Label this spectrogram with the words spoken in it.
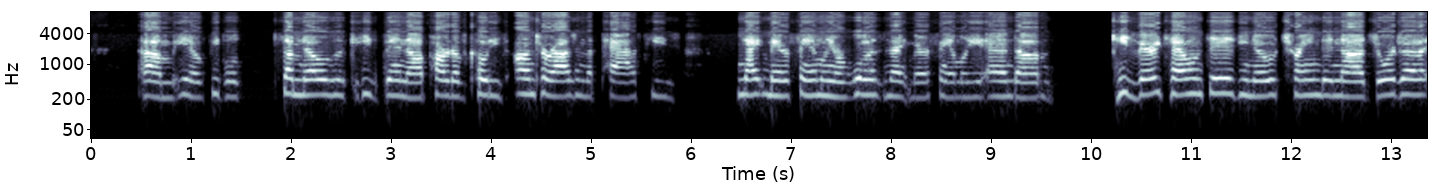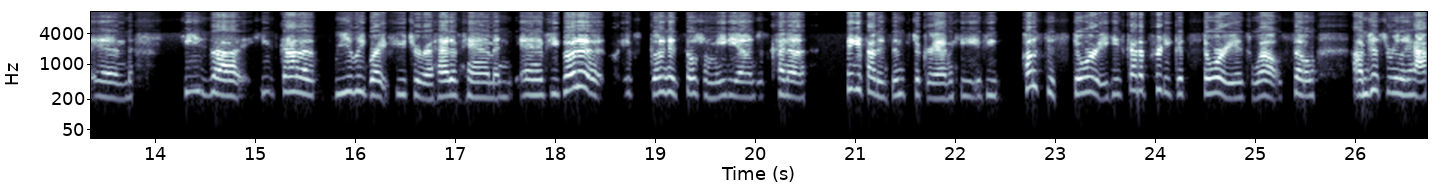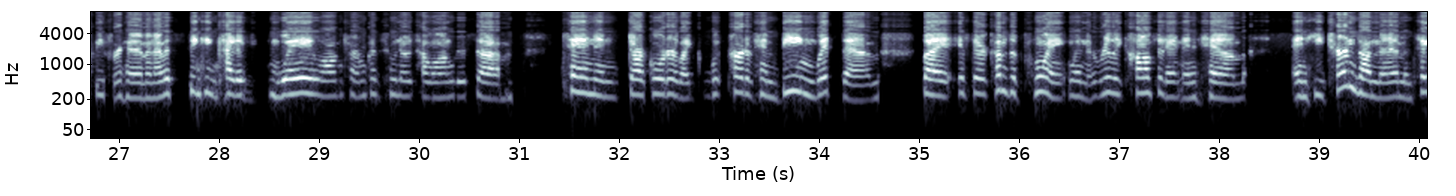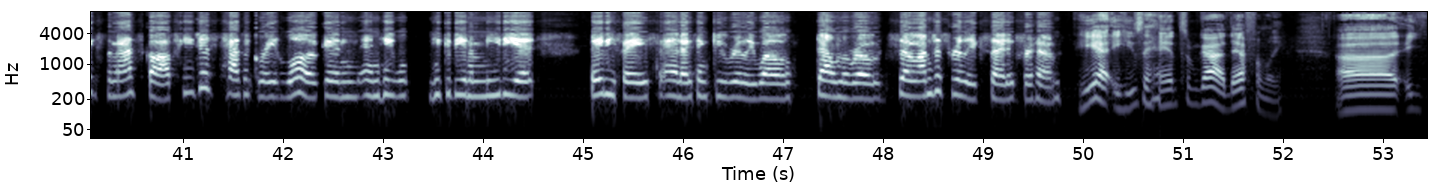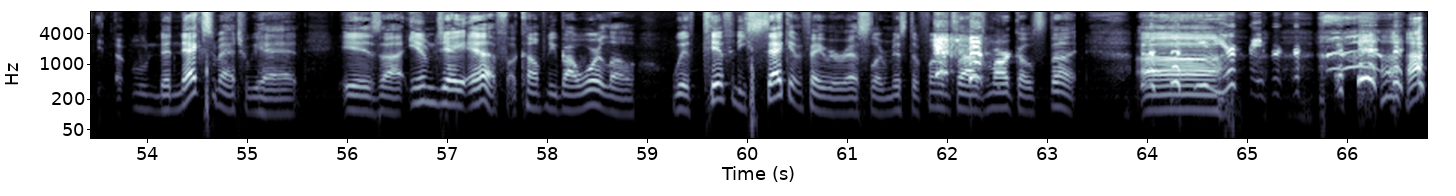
um, you know people. Some know he's been uh, part of Cody's entourage in the past. He's Nightmare Family or was Nightmare Family, and um, he's very talented. You know, trained in uh, Georgia, and he's uh, he's got a really bright future ahead of him. And, and if you go to if you go to his social media and just kind of I think it's on his Instagram. He if you post his story, he's got a pretty good story as well. So I'm just really happy for him. And I was thinking kind of way long term because who knows how long this um, ten and Dark Order like part of him being with them. But if there comes a point when they're really confident in him and he turns on them and takes the mask off, he just has a great look and, and he will he could be an immediate baby face and I think do really well down the road. So I'm just really excited for him. he he's a handsome guy, definitely. Uh, the next match we had is uh, MJF accompanied by Wardlow with Tiffany's second favorite wrestler, Mr. Fun Size Marko Stunt. Uh, your favorite.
